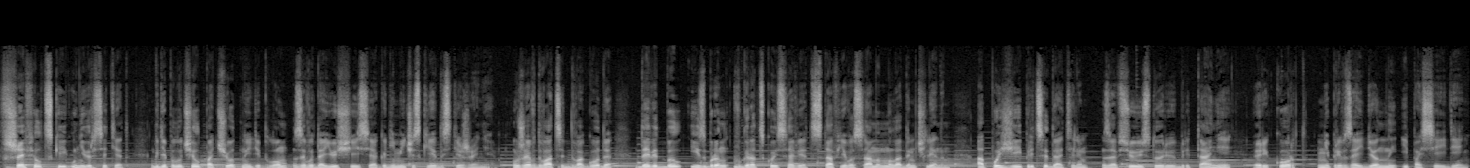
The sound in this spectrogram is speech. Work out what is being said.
в Шеффилдский университет, где получил почетный диплом за выдающиеся академические достижения. Уже в 22 года Дэвид был избран в городской совет, став его самым молодым членом, а позже и председателем за всю историю Британии – Рекорд, непревзойденный и по сей день.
